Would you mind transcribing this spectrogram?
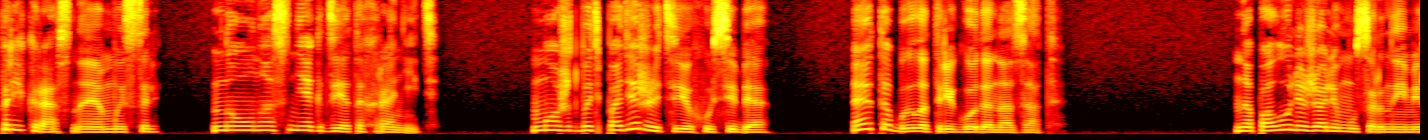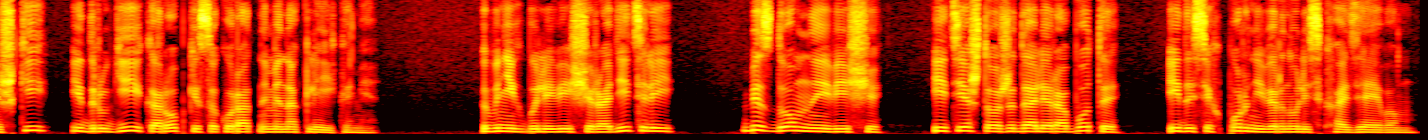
«Прекрасная мысль, но у нас негде это хранить. Может быть, подержите их у себя?» Это было три года назад. На полу лежали мусорные мешки и другие коробки с аккуратными наклейками. В них были вещи родителей, бездомные вещи и те, что ожидали работы и до сих пор не вернулись к хозяевам.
